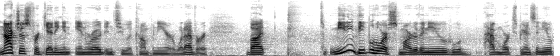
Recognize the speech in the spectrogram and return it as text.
not just for getting an inroad into a company or whatever, but meeting people who are smarter than you, who have more experience than you.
